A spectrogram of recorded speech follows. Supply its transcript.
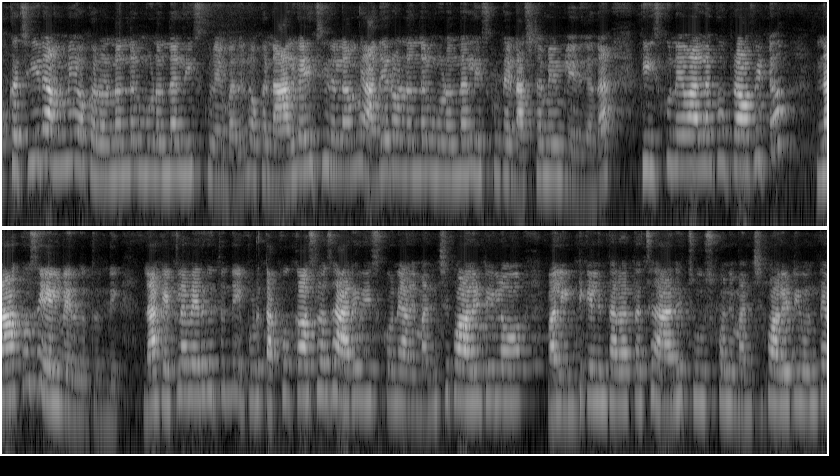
ఒక చీర అమ్మి ఒక రెండు వందలు మూడు వందలు తీసుకునే బదులు ఒక నాలుగైదు చీరలు అమ్మి అదే రెండు వందలు మూడు వందలు తీసుకుంటే నష్టం ఏం లేదు కదా. తీసుకునే వాళ్ళకు ప్రాఫిట్ నాకు సేల్ పెరుగుతుంది. నాకు ఎట్లా పెరుగుతుంది? ఇప్పుడు తక్కువ కాస్ట్లో శారీ తీసుకొని అది మంచి క్వాలిటీలో వాళ్ళ ఇంటికి వెళ్ళిన తర్వాత శారీ చూసుకొని మంచి క్వాలిటీ ఉంటే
